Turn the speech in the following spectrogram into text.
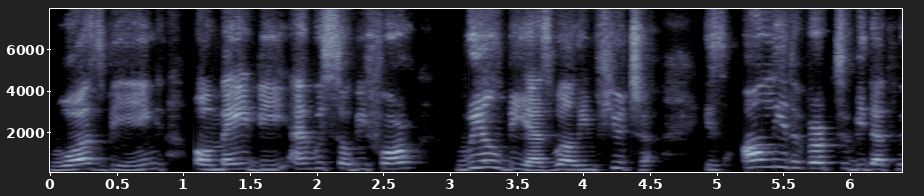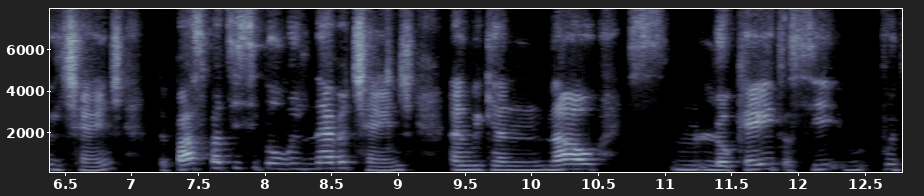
was being, or maybe, and we saw before, will be as well in future. Is only the verb to be that will change. The past participle will never change, and we can now locate or see put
